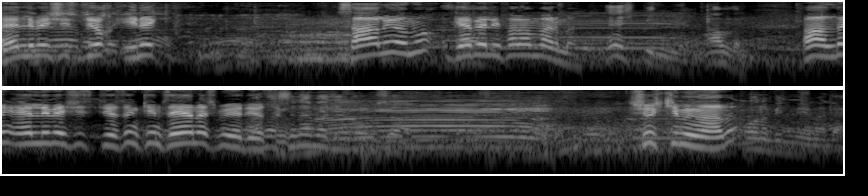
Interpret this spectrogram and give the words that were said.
55 istiyor. İnek sağlıyor mu? Gebeliği falan var mı? Hiç bilmiyorum. Aldım. Aldın 55 istiyorsun. Kimse yanaşmıyor diyorsun. Anasını emecek. Şu kimin abi? Onu bilmiyorum hadi.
